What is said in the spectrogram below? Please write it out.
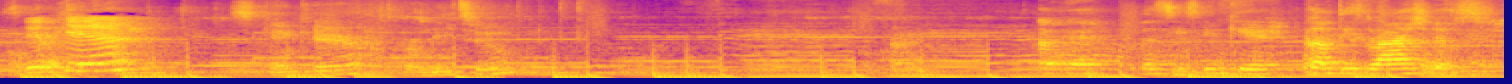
Skincare? Skincare for me too. Okay. Okay, let's do skincare. Look up these lashes.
